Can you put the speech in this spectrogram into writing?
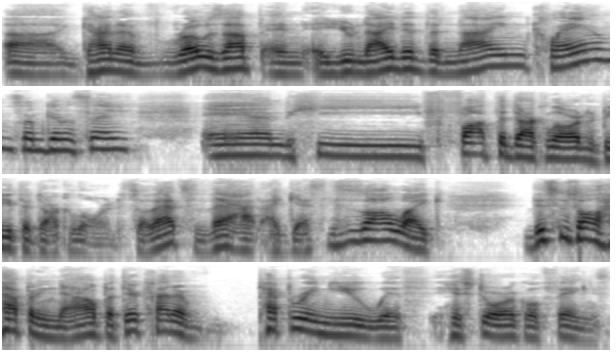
uh, kind of rose up and united the nine clans. I'm gonna say, and he fought the Dark Lord and beat the Dark Lord. So that's that. I guess this is all like this is all happening now, but they're kind of peppering you with historical things.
